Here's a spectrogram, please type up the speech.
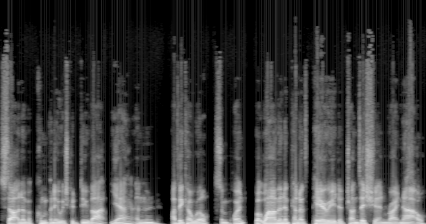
start another company which could do that. Yeah. And I think I will at some point. But while I'm in a kind of period of transition right now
